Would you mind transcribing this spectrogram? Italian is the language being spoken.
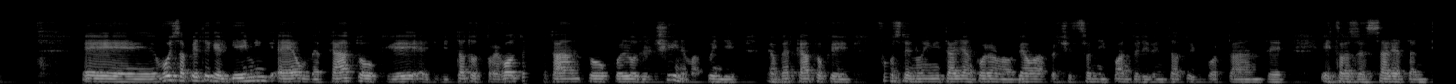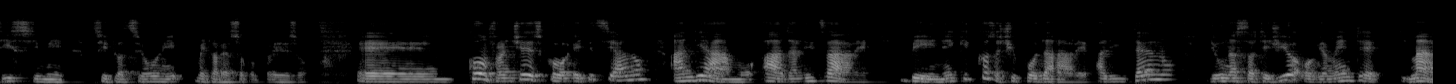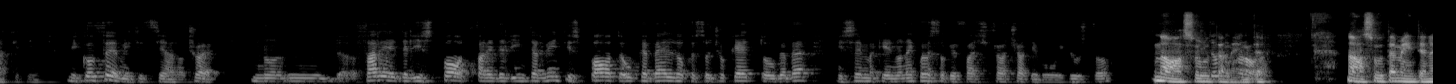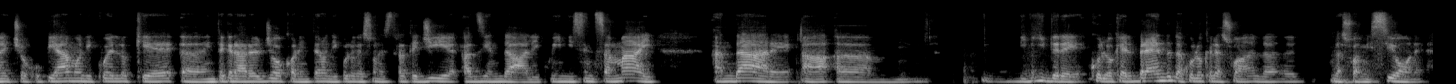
Eh, voi sapete che il gaming è un mercato che è diventato tre volte tanto quello del cinema, quindi è un mercato che forse noi in Italia ancora non abbiamo una percezione di quanto è diventato importante e trasversale a tantissime situazioni, metaverso compreso. Eh, con Francesco e Tiziano andiamo ad analizzare bene che cosa ci può dare all'interno di una strategia ovviamente di marketing. Mi confermi Tiziano, cioè non, fare degli spot, fare degli interventi spot, oh che bello questo giochetto, oh che bello, mi sembra che non è questo che facciate voi, giusto? No, assolutamente. No, assolutamente, noi ci occupiamo di quello che è eh, integrare il gioco all'interno di quello che sono le strategie aziendali, quindi senza mai andare a um, dividere quello che è il brand da quello che è la sua, la, la sua missione.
